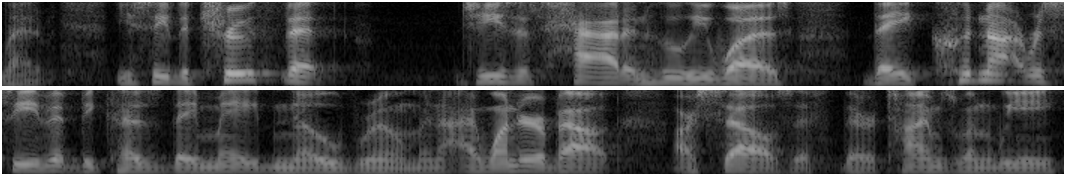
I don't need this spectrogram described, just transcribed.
let me. You see, the truth that Jesus had and who he was, they could not receive it because they made no room. And I wonder about ourselves if there are times when we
